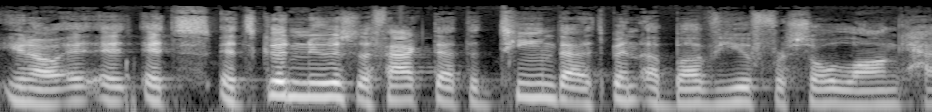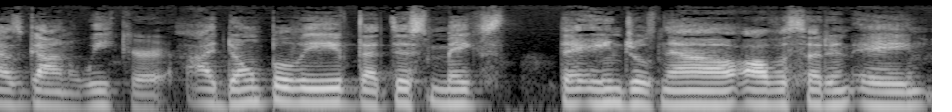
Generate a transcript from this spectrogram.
you know, it, it, it's it's good news the fact that the team that has been above you for so long has gotten weaker. I don't believe that this makes the Angels now all of a sudden a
